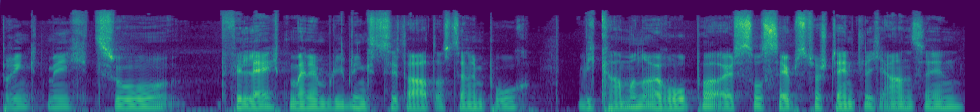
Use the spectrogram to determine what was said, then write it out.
bringt mich zu vielleicht meinem Lieblingszitat aus deinem Buch. Wie kann man Europa als so selbstverständlich ansehen,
